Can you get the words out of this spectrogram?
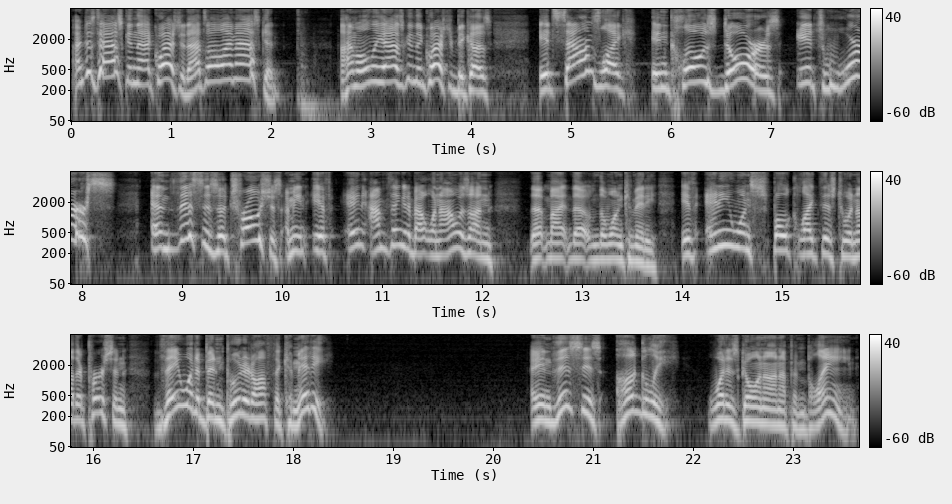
I'm just asking that question. That's all I'm asking. I'm only asking the question because it sounds like in closed doors, it's worse. And this is atrocious. I mean, if any, I'm thinking about when I was on the, my, the, the one committee, if anyone spoke like this to another person, they would have been booted off the committee. And this is ugly what is going on up in Blaine.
